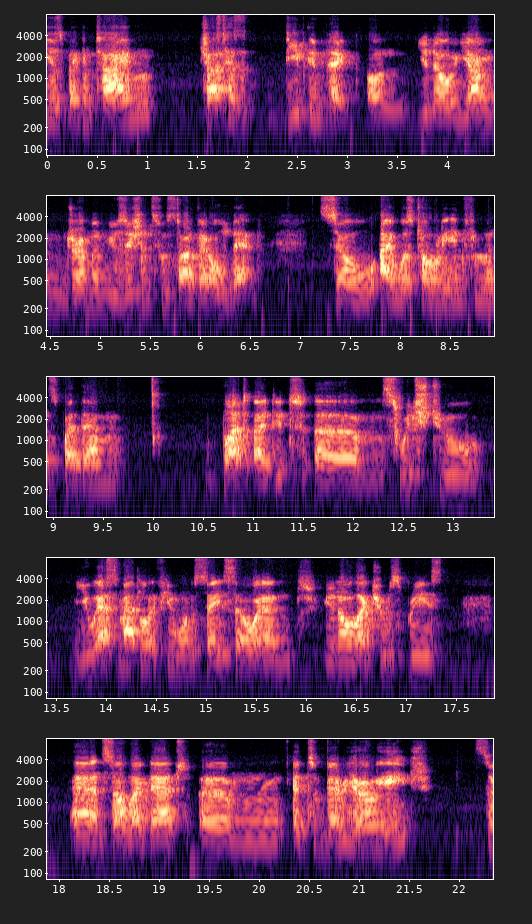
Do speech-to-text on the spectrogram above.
years back in time just has a deep impact on, you know, young German musicians who start their own band. So I was totally influenced by them but I did um, switch to US metal, if you want to say so, and you know, like Judas Priest and stuff like that um, at a very early age. So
